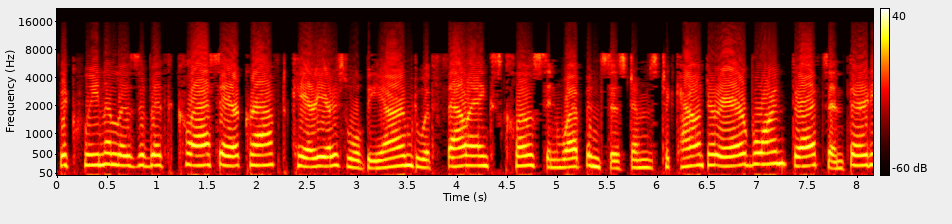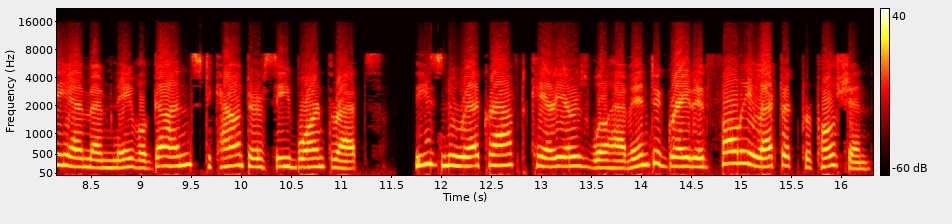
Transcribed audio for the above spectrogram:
The Queen Elizabeth-class aircraft carriers will be armed with Phalanx close-in weapon systems to counter airborne threats and 30mm naval guns to counter seaborne threats. These new aircraft carriers will have integrated fully electric propulsion.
